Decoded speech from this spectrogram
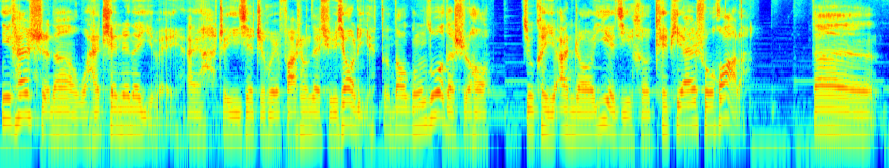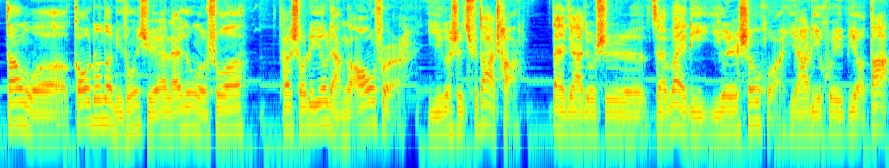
一开始呢，我还天真的以为，哎呀，这一切只会发生在学校里，等到工作的时候就可以按照业绩和 KPI 说话了。但当我高中的女同学来跟我说，她手里有两个 offer，一个是去大厂，代价就是在外地一个人生活，压力会比较大；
